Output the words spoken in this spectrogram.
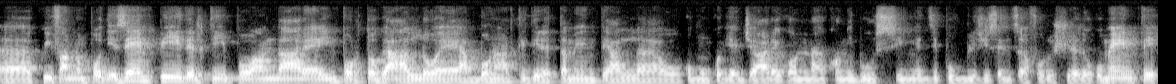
Uh, qui fanno un po' di esempi del tipo andare in Portogallo e abbonarti direttamente al, o comunque viaggiare con, con, i bus, i mezzi pubblici senza fuoriuscire documenti,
